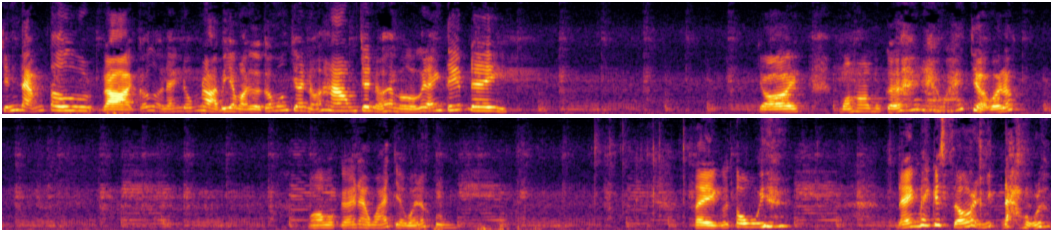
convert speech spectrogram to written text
984 Rồi, có người đoán đúng rồi. Bây giờ mọi người có muốn chơi nữa không? Chơi nữa thì mọi người cứ đoán tiếp đi. Trời, Mồ hôi một kế ra quá trời quá đất. Mồ hôi một kế ra quá trời quá đất luôn. Tiền của tôi. Đáng mấy cái số này nhức đầu lắm.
